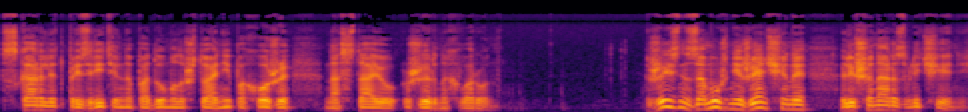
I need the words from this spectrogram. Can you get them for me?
Скарлетт презрительно подумала, что они похожи на стаю жирных ворон. Жизнь замужней женщины лишена развлечений.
